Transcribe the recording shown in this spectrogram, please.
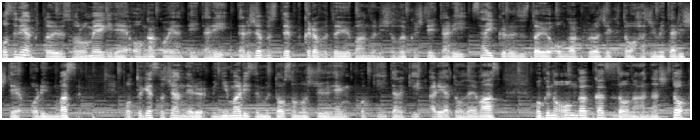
ボスニャクというソロ名義で音楽をやっていたり、ダルジャブステップクラブというバンドに所属していたり、サイクルズという音楽プロジェクトを始めたりしております。ポッドキャストチャンネルミニマリズムとその周辺お聞きいただきありがとうございます。僕の音楽活動の話と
